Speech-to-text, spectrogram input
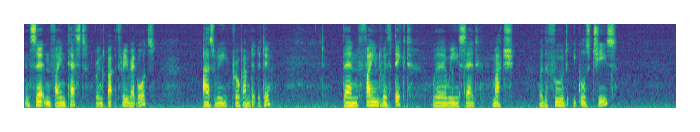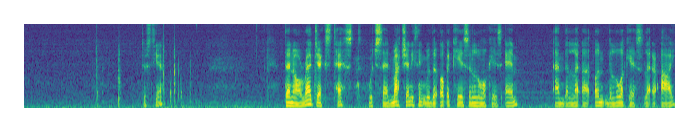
insert and find test brings back three records as we programmed it to do then find with dict where we said match where the food equals cheese just here. Then our regex test, which said match anything with the uppercase and lowercase m, and the letter uh, un, the lowercase letter i.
